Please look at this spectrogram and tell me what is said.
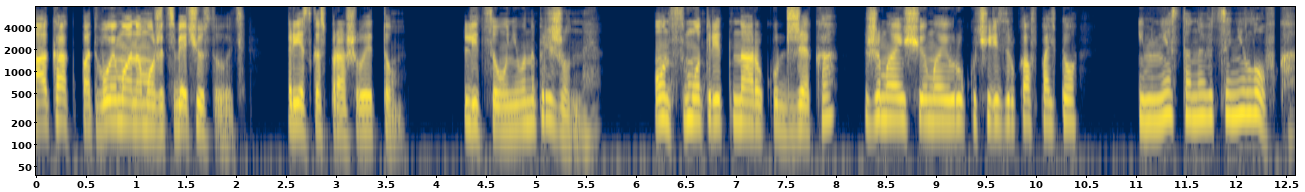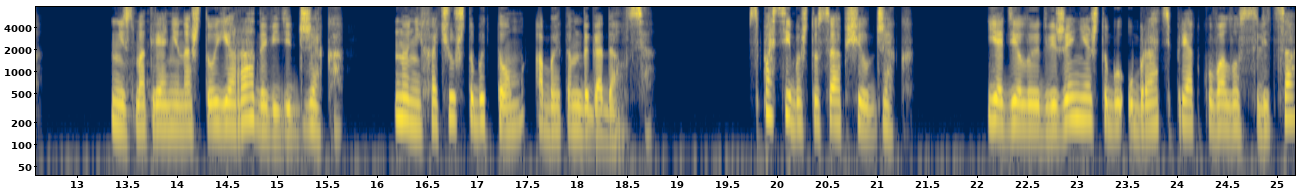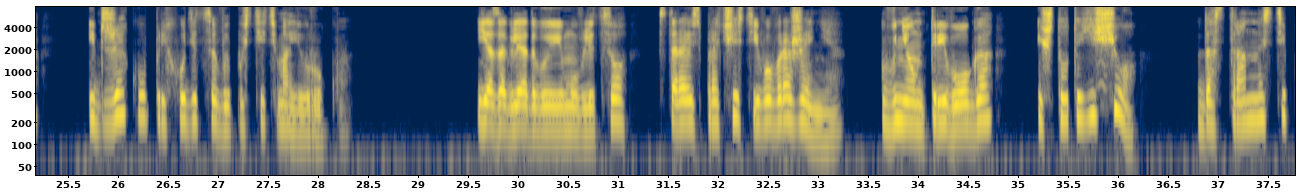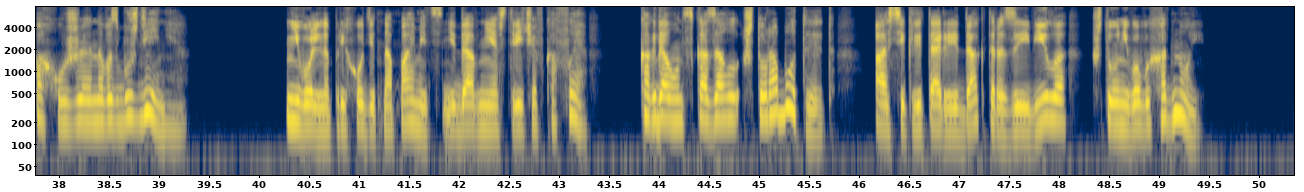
«А как, по-твоему, она может себя чувствовать?» — резко спрашивает Том. Лицо у него напряженное. Он смотрит на руку Джека, сжимающую мою руку через рукав пальто, и мне становится неловко. Несмотря ни на что, я рада видеть Джека, но не хочу, чтобы Том об этом догадался. Спасибо, что сообщил Джек. Я делаю движение, чтобы убрать прядку волос с лица, и Джеку приходится выпустить мою руку. Я заглядываю ему в лицо, стараюсь прочесть его выражение. В нем тревога и что-то еще, до странности похожее на возбуждение. Невольно приходит на память недавняя встреча в кафе, когда он сказал, что работает, а секретарь редактора заявила, что у него выходной.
